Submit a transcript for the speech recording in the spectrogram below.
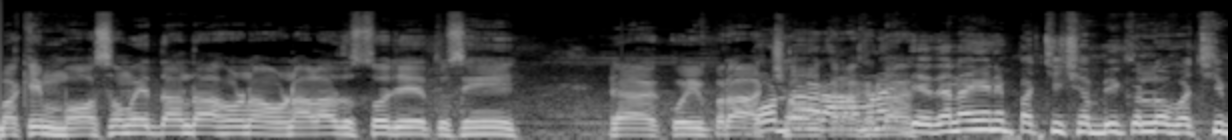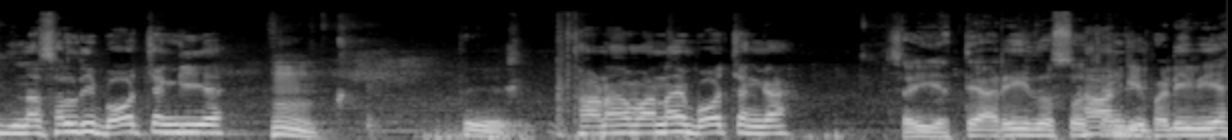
ਬਾਕੀ ਮੌਸਮ ਇਦਾਂ ਦਾ ਹੁਣ ਆਉਣ ਵਾਲਾ ਦੱਸੋ ਜੇ ਤੁਸੀਂ ਕੋਈ ਭਰਾ ਸ਼ੌਂਕ ਰੱਖਦਾ। ਦੇ ਦੇਣਾ ਇਹਨੇ 25 26 ਕਿਲੋ ਬੱਚੀ ਨਸਲ ਦੀ ਬਹੁਤ ਚੰਗੀ ਹੈ। ਹੂੰ। ਤੇ ਥਾਣਾ ਹਵਾਨਾ ਵੀ ਬਹੁਤ ਚੰਗਾ। ਸਹੀ ਹੈ ਤਿਆਰੀ ਦੋਸਤੋ ਚੰਗੀ। ਫੜੀ ਵੀ ਹੈ।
